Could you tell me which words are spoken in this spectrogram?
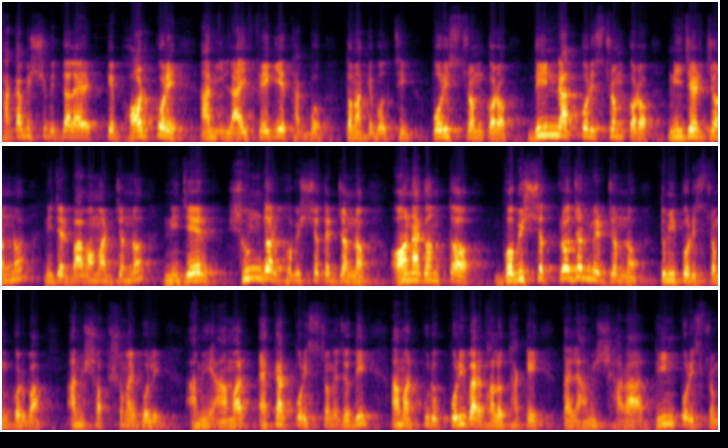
ঢাকা বিশ্ববিদ্যালয়কে ভর করে আমি লাইফ এগিয়ে থাকব, তোমাকে বলছি, পরিশ্রম করো, দিনরাত পরিশ্রম করো, নিজের জন্য, নিজের বাবা মার জন্য, নিজের সুন্দর ভবিষ্যতের জন্য, অনাগন্ত ভবিষ্যৎ প্রজন্মের জন্য তুমি পরিশ্রম করবা। আমি সব সময় বলি, আমি আমার একার পরিশ্রমে যদি আমার পুরো পরিবার ভালো থাকে, তাহলে আমি সারা দিন পরিশ্রম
